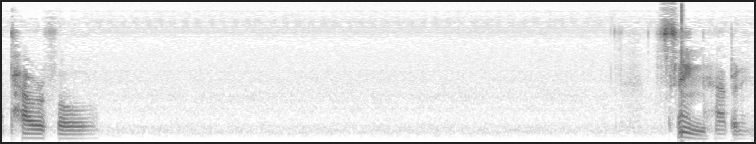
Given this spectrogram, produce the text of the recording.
a powerful thing happening.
